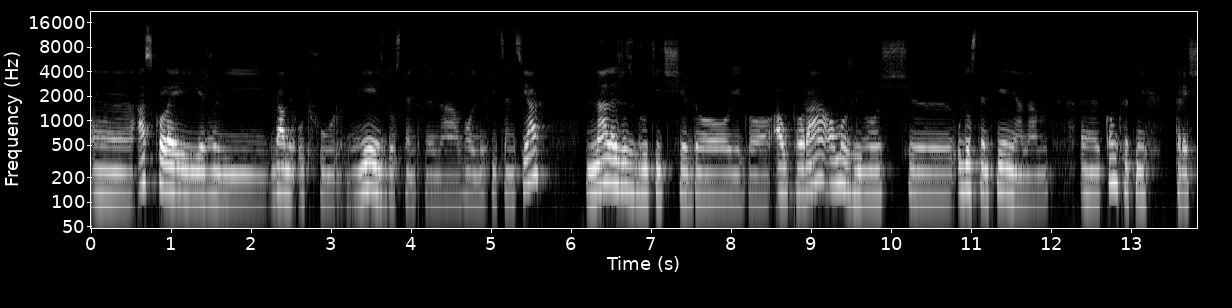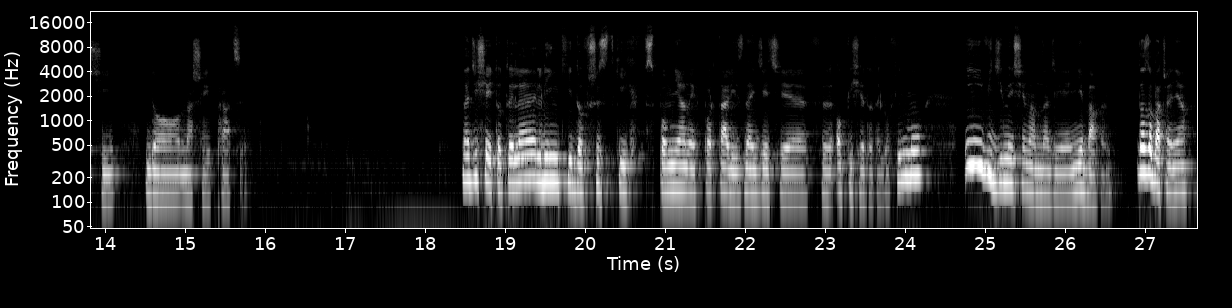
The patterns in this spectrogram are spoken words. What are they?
E, A z kolei, jeżeli dany utwór nie jest dostępny na wolnych licencjach, należy zwrócić się do jego autora o możliwość e, udostępnienia nam e, konkretnych treści do naszej pracy. Na dzisiaj to tyle. Linki do wszystkich wspomnianych portali znajdziecie w opisie do tego filmu i widzimy się, mam nadzieję, niebawem. Do zobaczenia.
